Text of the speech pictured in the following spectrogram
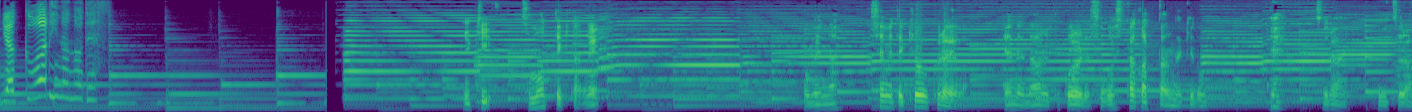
役割なのです雪、積もってきたね。ごめんな。せめて今日くらいは屋根のあるところで過ごしたかったんだけど。え、辛い。こいつら。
